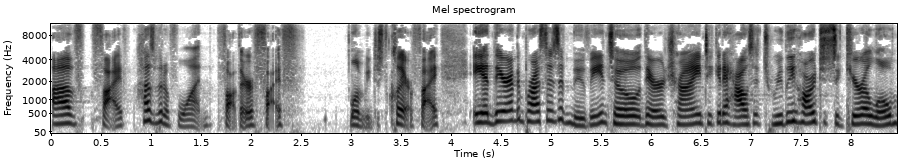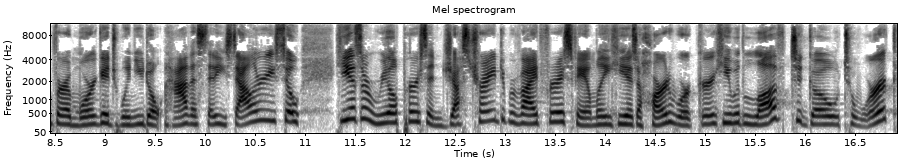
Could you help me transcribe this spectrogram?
of five, husband of one, father of five. Let me just clarify. And they're in the process of moving, so they're trying to get a house. It's really hard to secure a loan for a mortgage when you don't have a steady salary. So he is a real person just trying to provide for his family. He is a hard worker. He would love to go to work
